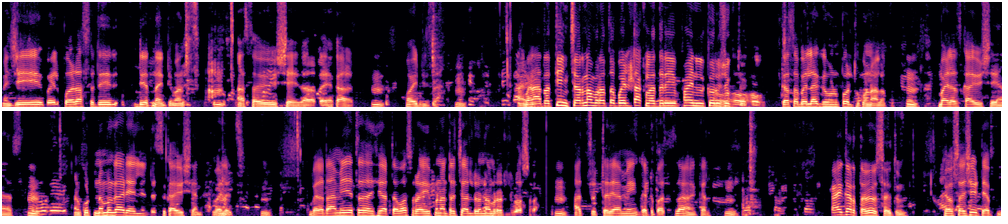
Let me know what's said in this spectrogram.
म्हणजे बैल पड असं ते देत नाही ती माणसं. असा विषय आहे जरा आता या काळात. पण आता तीन चार नंबरातला बैल टाकला तरी फायनल करू शकतो हो, हो. तसा बैला घेऊन पडतो कोणाला. पण बैलाच काय विषय नाही असं. आणि कुठनं मग गाडी आली ना तसं काय विषय नाही बैलाच. बैल आता आम्ही आता हे आता वासरू हे पण आता चार दोन नंबरातलं वासरू. आजचं तरी आम्ही गटपास केला. काय करता व्यवसाय तुम्ही? व्यवसाय शेती आपली.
